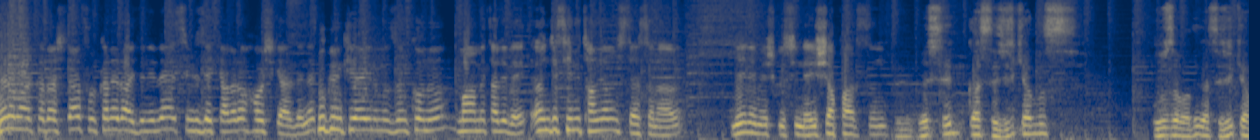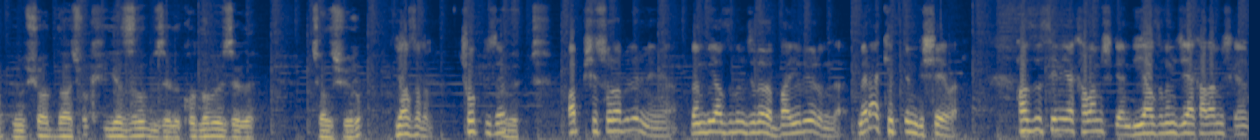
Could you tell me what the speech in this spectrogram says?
Merhaba arkadaşlar, Furkan Eraydın ile Sivri Zekalara hoş geldiniz. Bugünkü yayınımızın konu Muhammed Ali Bey. Önce seni tanıyalım istersen abi. Neyle meşgulsün, ne iş yaparsın? Mesleğim gazetecilik yalnız uzun zamandır gazetecilik yapmıyorum. Şu an daha çok yazılım üzerine, kodlama üzerine çalışıyorum. Yazılım. Çok güzel. Evet. Abi bir şey sorabilir miyim ya? Ben bu yazılımcılara bayılıyorum da. Merak ettiğim bir şey var. Hazır seni yakalamışken, bir yazılımcı yakalamışken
